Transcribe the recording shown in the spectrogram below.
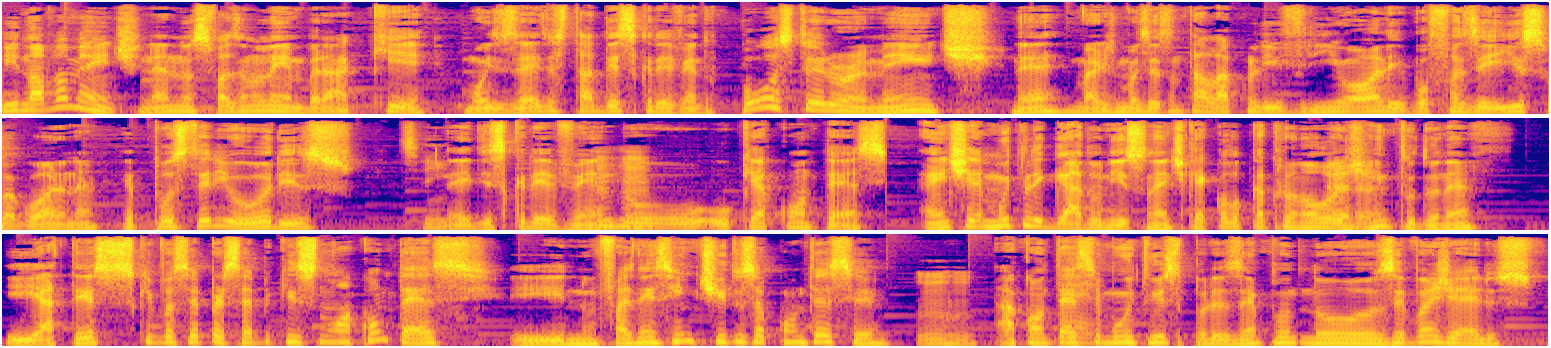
E novamente, né, nos fazendo lembrar que Moisés está descrevendo posteriormente, né, mas Moisés não está lá com o livrinho, olha, eu vou fazer isso agora, né? É posterior isso, Sim. né, descrevendo o, o que acontece. A gente é muito ligado nisso, né? A gente quer colocar cronologia Uhum. em tudo, né? E há textos que você percebe que isso não acontece. E não faz nem sentido isso acontecer. Uhum. Acontece É. muito isso, por exemplo, nos evangelhos.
